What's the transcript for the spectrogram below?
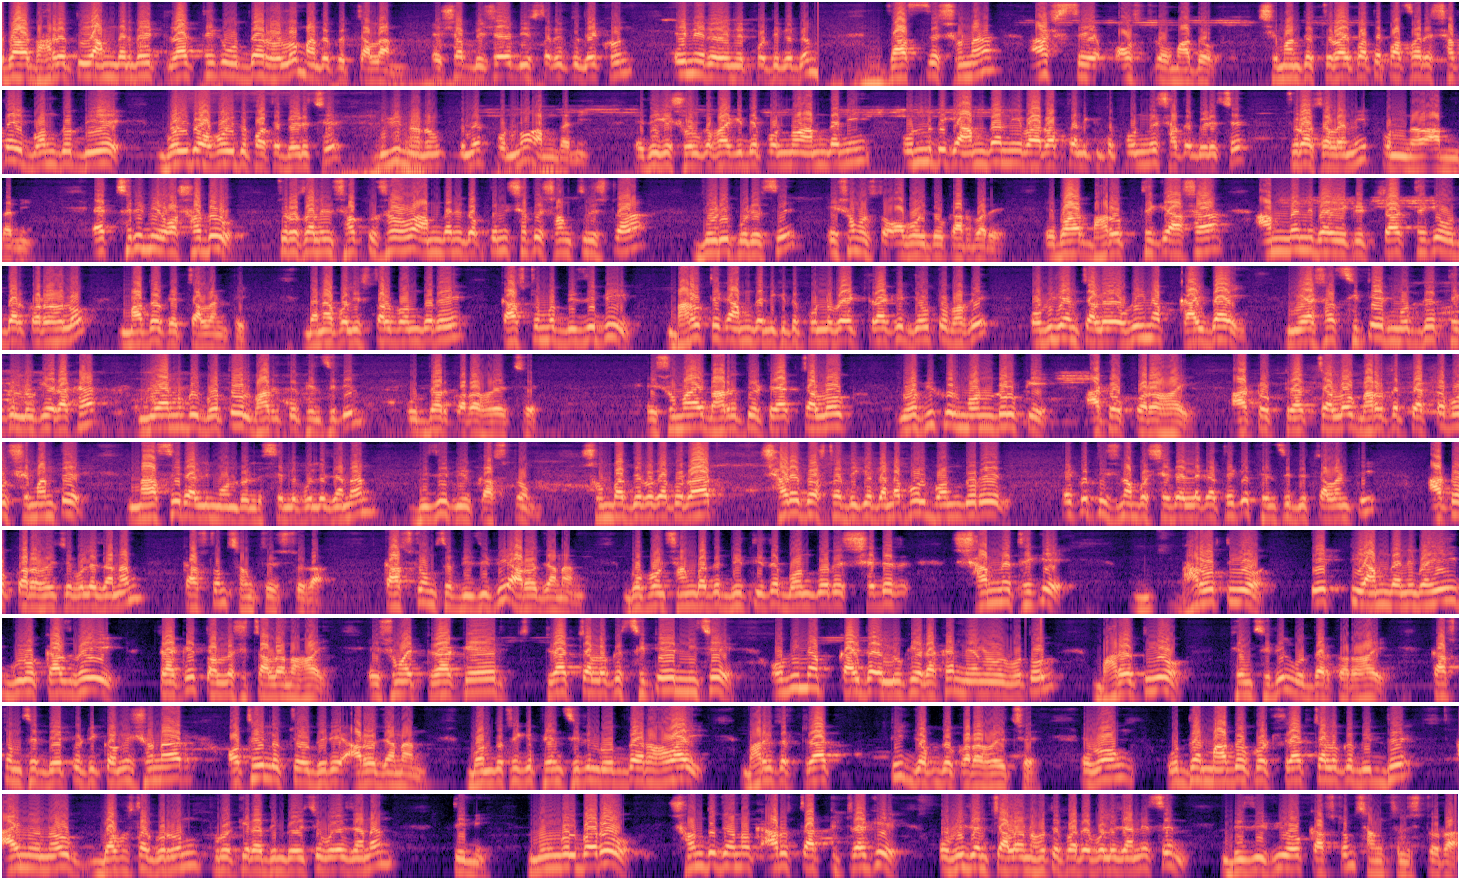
এবার ভারতীয় আমদানিবাহী ট্রাক থেকে উদ্ধার হলো মাদকের চালান। এসব বিষয়ে বিস্তারিত দেখুন এম এর এম এর প্রতিবেদন। যাচ্ছে সোনা, আসছে অস্ত্র মাদক। সীমান্তের চোরাই পথে পাচারের সাথে বন্দর দিয়ে বৈধ অবৈধ পথে বেড়েছে বিভিন্ন রকমের পণ্য আমদানি। এদিকে শুল্ক ফাঁকিতে পণ্য আমদানি, অন্যদিকে আমদানি বা রপ্তানিকৃত পণ্যের সাথে বেড়েছে চোরাচালানি পণ্য আমদানি। এক শ্রেণির অসাধু চোরাচালানি শক্ত সহ আমদানি রপ্তানির সাথে সংশ্লিষ্টরা জড়িয়ে পড়েছে এ সমস্ত অবৈধ কারবারে। এবার ভারত থেকে আসা আমদানিবাহী একটি ট্রাক থেকে উদ্ধার করা হলো মাদকের চালানটি। বেনাপোল স্থল বন্দরে কাস্টমার বিজেপি ভারত থেকে আমদানিকৃত পণ্যবাহী ট্রাকে যৌথভাবে অভিযান চালায় অভিনব কায়দায় নিয়ে আসা সিটের মধ্যে থেকে লুকিয়ে রাখা নিরানব্বই বোতল ভারতীয় ফেন্সিডিল উদ্ধার করা হয়েছে। এ সময় ভারতীয় ট্রাক চালক রফিকুল মন্ডলকে আটক করা হয়। আটক ট্রাক চালক ভারতের পেট্রাপোল সীমান্তের নাসির আলী মন্ডলের ছেলে বলে জানান বিজিবি কাস্টম। সোমবার দেবগত রাত সাড়ে দশটার দিকে বেনাপোল বন্দরের একত্রিশ নম্বর শেড এলাকা থেকে ফেন্সিডির চালানটি আটক করা হয়েছে বলে জানান কাস্টমস সংশ্লিষ্টরা। কাস্টমস বিজিপি আরও জানান, গোপন সংবাদের ভিত্তিতে বন্দরের শেডের সামনে থেকে ভারতীয় একটি আমদানিবাহী গুঁড়ো কাজবাহী ট্রাকে তল্লাশি চালানো হয়। এই সময় ট্রাকের, ট্রাক চালকের সিটের নিচে অভিনব কায়দায় লুকিয়ে রাখা নিরানব্বই বোতল ভারতীয় ফেন্সিডিল উদ্ধার করা হয়। কাস্টমসের ডেপুটি কমিশনার অথৈল চৌধুরী আরও জানান, বন্ধ থেকে ফেন্সিডিল উদ্ধার হওয়ায় ভারতের ট্রাকটি জব্দ করা হয়েছে এবং উদ্ধার মাদক ও ট্রাক চালকের বিরুদ্ধে আইন ব্যবস্থা গ্রহণ প্রক্রিয়াধীন রয়েছে বলে জানান তিনি। মঙ্গলবারও সন্দেহজনক আরও চারটি ট্রাকে অভিযান চালানো হতে পারে বলে জানিয়েছেন ডিজিপি ও কাস্টম সংশ্লিষ্টরা।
